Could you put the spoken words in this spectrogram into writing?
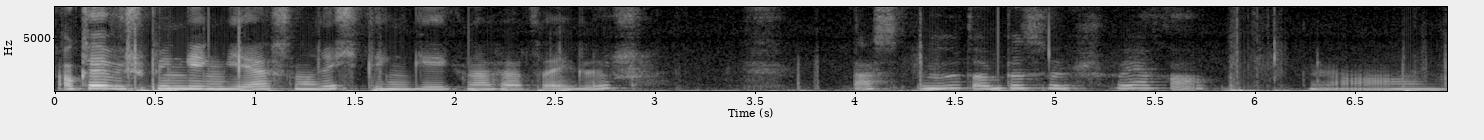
Okay, wir spielen gegen die ersten richtigen Gegner tatsächlich. Das wird ein bisschen schwerer. Nein.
